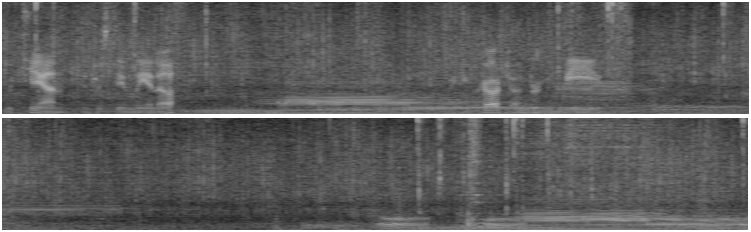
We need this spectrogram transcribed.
We can, interestingly enough. We can crouch underneath. Ooh, ooh. Ooh.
